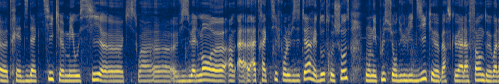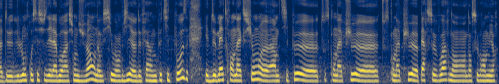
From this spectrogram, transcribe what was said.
euh, très didactiques, mais aussi euh, qui soient euh, visuellement attractifs pour le visiteur, et d'autres choses où on est plus sur du ludique, parce qu'à la fin de voilà de, de longs processus d'élaboration du vin, on a aussi envie de faire une petite pause et de mettre en action un petit peu tout ce qu'on a pu tout ce qu'on a pu percevoir dans, dans ce grand mur.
